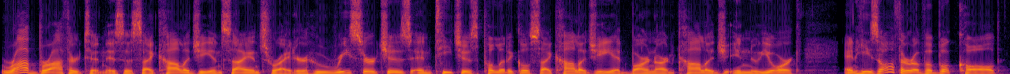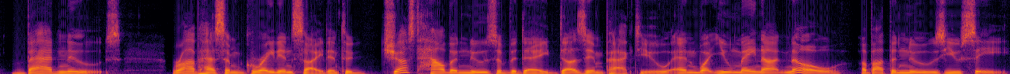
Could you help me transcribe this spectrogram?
Rob Brotherton is a psychology and science writer who researches and teaches political psychology at Barnard College in New York, and he's author of a book called Bad News Rob has some great insight into just how the news of the day does impact you and what you may not know about the news you see.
